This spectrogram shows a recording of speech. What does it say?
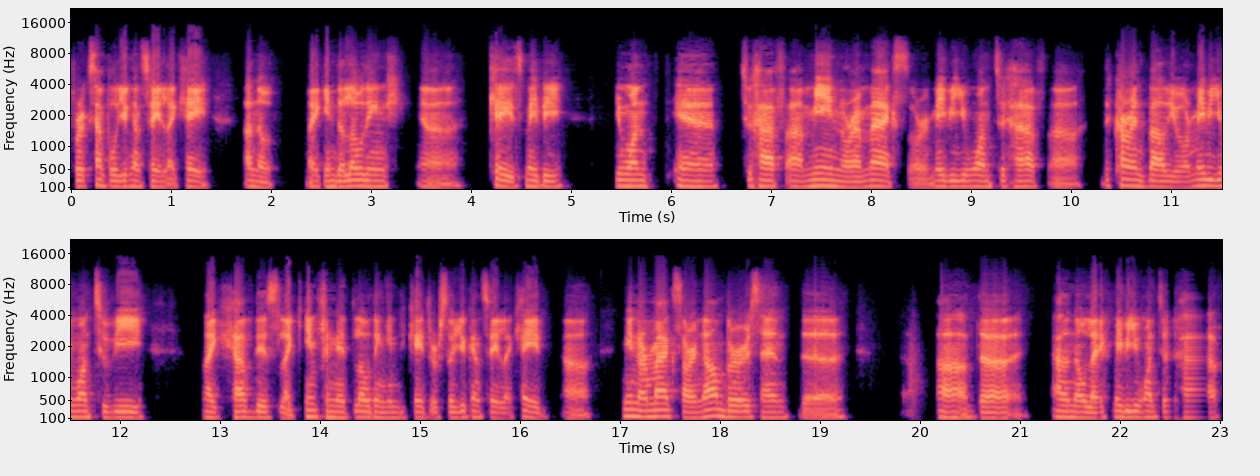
for example, you can say like, hey, I know, like in the loading uh, case, maybe you want uh, to have a min or a max, or maybe you want to have uh, the current value, or maybe you want to be like have this like infinite loading indicator. So you can say like hey uh, min or max are numbers and the uh, the i don't know like maybe you want to have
